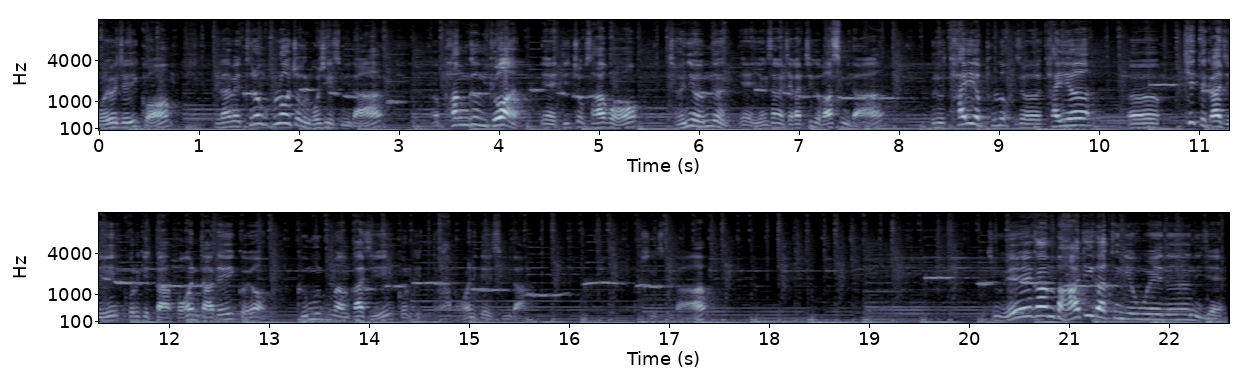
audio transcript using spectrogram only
보여져 있고 그 다음에 트렁크 플로어 쪽을 보시겠습니다. 어, 판금 교환 예, 뒤쪽 사고 전혀 없는 예, 영상을 제가 찍어봤습니다. 그리고 타이어 플로 저 타이어 어, 키트까지 그렇게 다 보관이 다 되어 있고요. 그물망까지 그렇게 다 보관이 되어 있습니다. 보시겠습니다. 지금 외관 바디 같은 경우에는 이제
